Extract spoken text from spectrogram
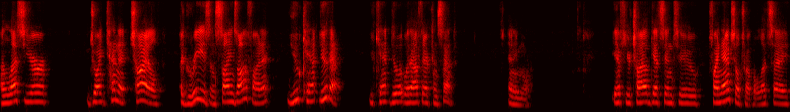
Unless your joint tenant child agrees and signs off on it, you can't do that. You can't do it without their consent anymore. If your child gets into financial trouble, let's say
